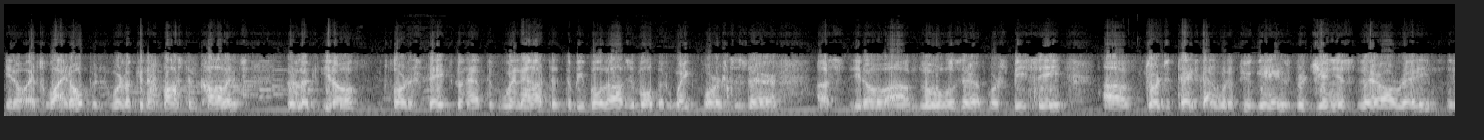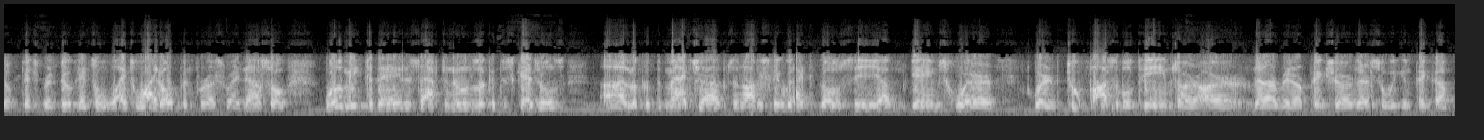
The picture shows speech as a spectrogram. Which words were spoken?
You know, it's wide open. We're looking at Boston College. We're look, you know, Florida State's going to have to win out to, to be bowl eligible, but Wake Forest is there. Uh, you know, um, Louisville's there, of course, BC. Uh, Georgia Tech's got to win a few games. Virginia's there already. You know, Pittsburgh, Duke. It's a it's wide open for us right now. So we'll meet today, this afternoon, look at the schedules, uh, look at the matchups, and obviously we like to go see um, games where where two possible teams are, are that are in our picture are there, so we can pick up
